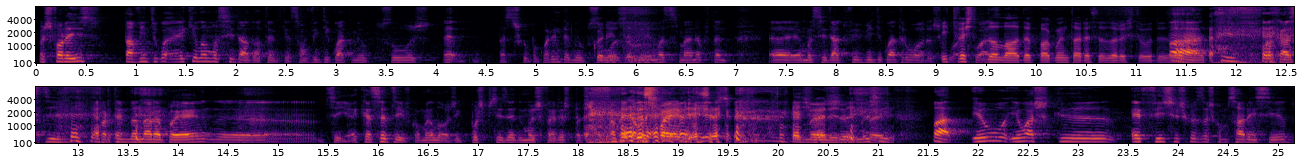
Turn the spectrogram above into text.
Mas fora isso, está 24, aquilo é uma cidade autêntica, são 24 mil pessoas. É, peço desculpa, 40 mil pessoas 40 mil. uma semana, portanto eh, é uma cidade que vive 24 horas. E tiveste da lada para aguentar essas horas todas? Pá, tive, por acaso tive, fartei-me de andar a pé, uh, sim, é cansativo, como é lógico, depois precisei de umas férias para descansar das férias. mas, férias, mas, mas sim, pá, eu, eu acho que é fixe as coisas começarem cedo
